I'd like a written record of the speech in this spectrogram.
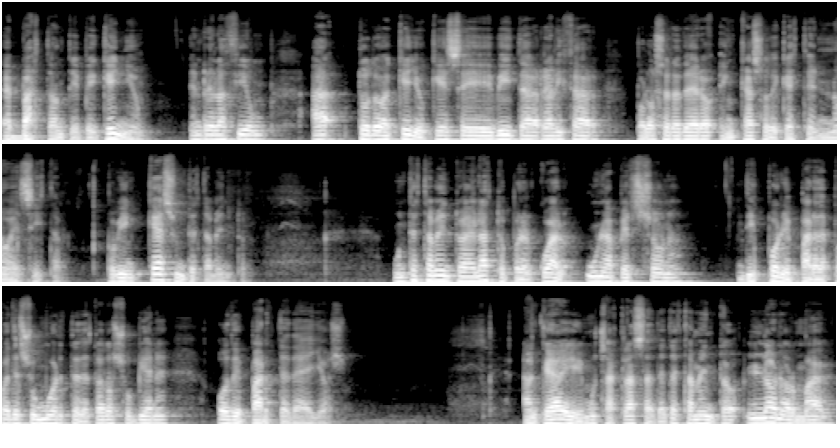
es bastante pequeño en relación a todo aquello que se evita realizar por los herederos en caso de que éste no exista. Pues bien, ¿qué es un testamento? Un testamento es el acto por el cual una persona dispone para después de su muerte de todos sus bienes o de parte de ellos. Aunque hay muchas clases de testamento, lo normal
